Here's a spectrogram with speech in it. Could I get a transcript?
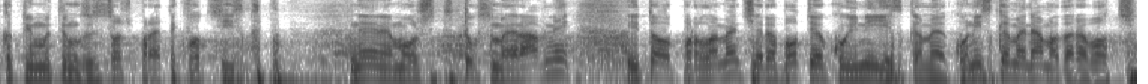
като имате мнозинство, ще правите каквото си искате. Не, не можете. Тук сме равни и този парламент ще работи, ако и ние искаме. Ако не искаме, няма да работи.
